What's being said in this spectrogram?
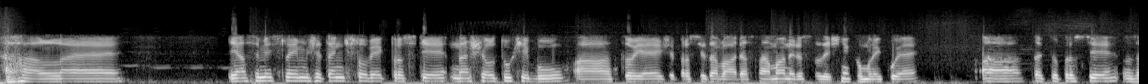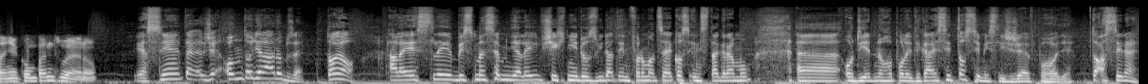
Ale já si myslím, že ten člověk prostě našel tu chybu a to je, že prostě ta vláda s náma nedostatečně komunikuje a tak to prostě za ně kompenzuje, no. Jasně, takže on to dělá dobře, to jo ale jestli bychom se měli všichni dozvídat informace jako z Instagramu uh, od jednoho politika, jestli to si myslíš, že je v pohodě? To asi ne.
